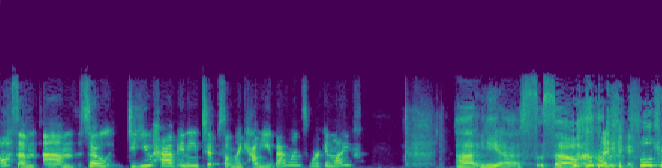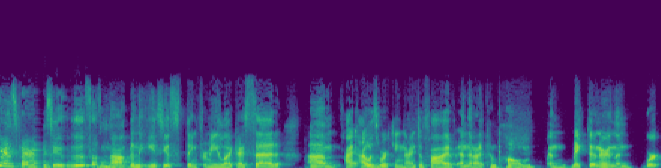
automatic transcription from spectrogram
Awesome um so do you have any tips on like how you balance work and life uh, yes. So, full transparency, this has not been the easiest thing for me. Like I said, um, I, I was working nine to five, and then I'd come home and make dinner and then work,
